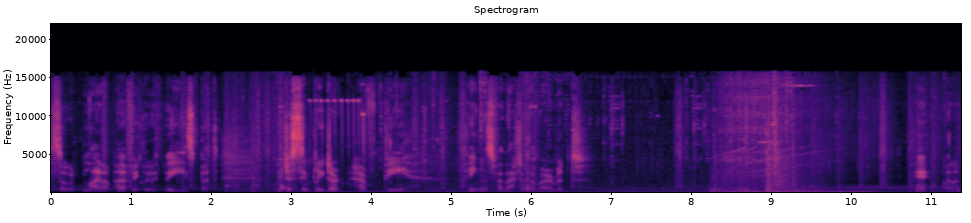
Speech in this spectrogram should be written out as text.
so it would line up perfectly with these, but we just simply don't have the things for that at the moment. Yeah, why not?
